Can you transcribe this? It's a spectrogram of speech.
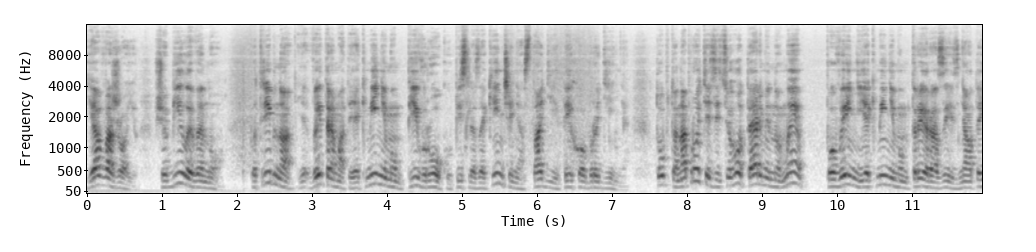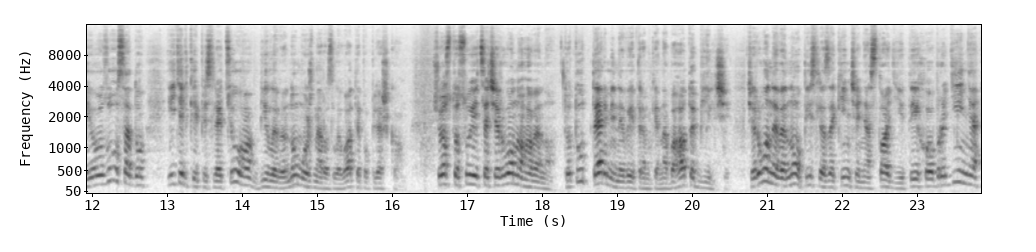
Я вважаю, що біле вино потрібно витримати як мінімум півроку після закінчення стадії тихого бродіння. Тобто на протязі цього терміну ми повинні як мінімум три рази зняти його з осаду, і тільки після цього біле вино можна розливати по пляшкам. Що стосується червоного вина, то тут терміни витримки набагато більші. Червоне вино після закінчення стадії тихого бродіння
